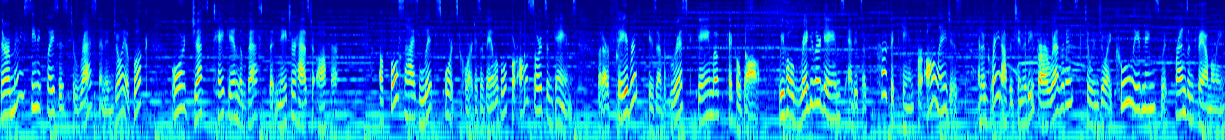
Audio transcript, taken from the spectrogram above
There are many scenic places to rest and enjoy a book or just take in the best that nature has to offer. A full-size lit sports court is available for all sorts of games, but our favorite is a brisk game of pickleball. We hold regular games and it's a perfect game for all ages and a great opportunity for our residents to enjoy cool evenings with friends and family.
